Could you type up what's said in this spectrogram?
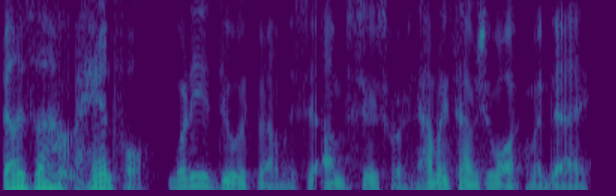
Bentley's a handful. What do you do with Bentley? I'm serious question. How many times you walk him a day?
